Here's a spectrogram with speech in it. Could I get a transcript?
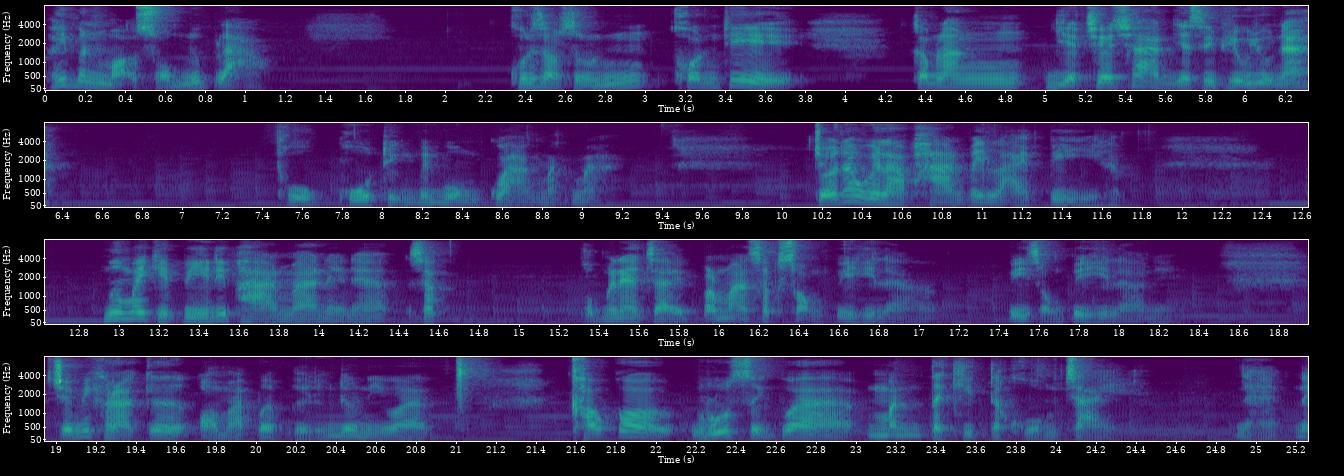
เฮ้ยมันเหมาะสมหรือเปล่า คุณสนับสนุนคนที่กำลังเหยียดเชื้อชาติเหยียดสีผิวอยู่นะ ถูกพูดถึงเป็นวงกว้างมากๆจนกระทั่งเวลาผ่านไปหลายปีครับ เมื่อไม่กี่ปีที่ผ่านมาเนี่ยนะฮะสักผมไม่แน่ใจประมาณสัก 2 ปีที่แล้ว ปี 2 ปีที่แล้วเนี่ยเจมี่คาราเกอร์ออกมาเปิดเผยถึงเรื่องนี้ว่า เขาก็รู้สึกว่ามันตะขิดตะขวงใจนะฮะใน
